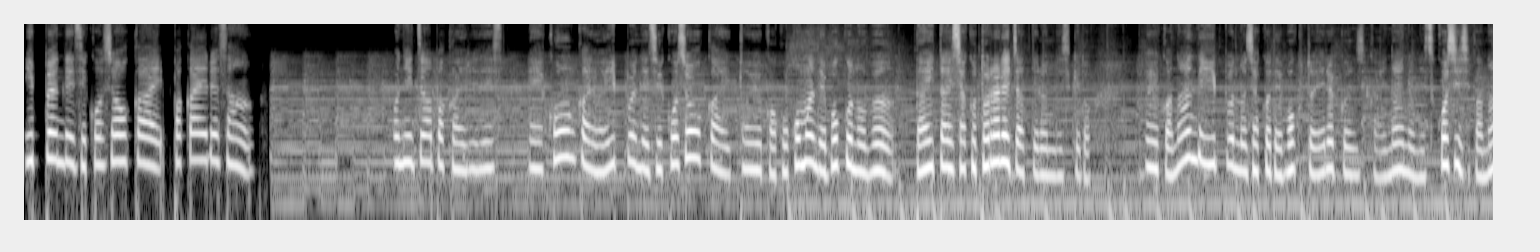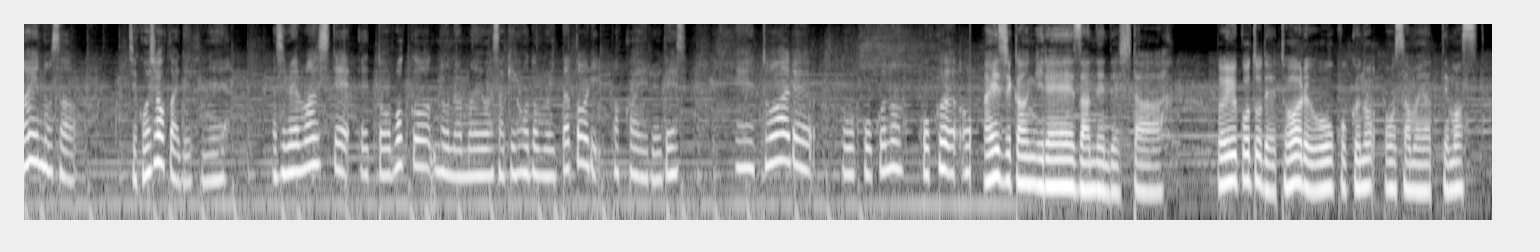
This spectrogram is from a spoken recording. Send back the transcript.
1分で自己紹介、パカエルさん。こんにちは、パカエルです。えー、今回は1分で自己紹介というか、ここまで僕の分、大体尺取られちゃってるんですけど、というか、なんで1分の尺で僕とエルくんしかいないのに少ししかないのさ。自己紹介ですね。はじめまして、えっと、僕の名前は先ほども言った通り、パカエルです。えー、とある王国の国王。はい、時間切れ、残念でした。ということで、とある王国の王様やってます。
